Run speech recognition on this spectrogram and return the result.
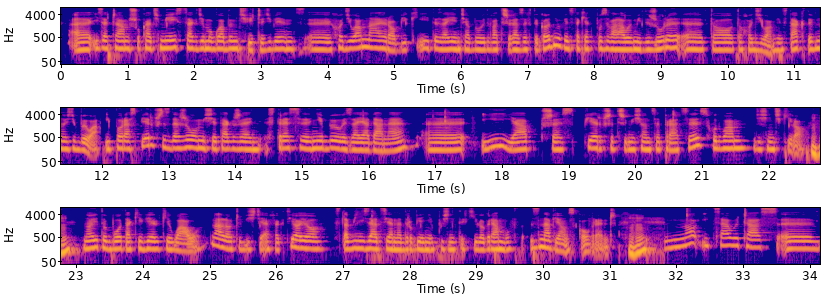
i zaczęłam szukać miejsca, gdzie mogłabym ćwiczyć, więc e, chodziłam na aerobik i te zajęcia były dwa, trzy razy w tygodniu, więc tak jak pozwalały mi dyżury, e, to, to chodziłam, więc ta aktywność była. I po raz pierwszy zdarzyło mi się tak, że stresy nie były zajadane i ja przez pierwsze trzy miesiące pracy schudłam 10 kilo. Mhm. No i to było takie wielkie wow. No ale oczywiście efekt jojo, stabilizacja, nadrobienie później tych kilogramów z nawiązką wręcz. Mhm. No i cały czas, y,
